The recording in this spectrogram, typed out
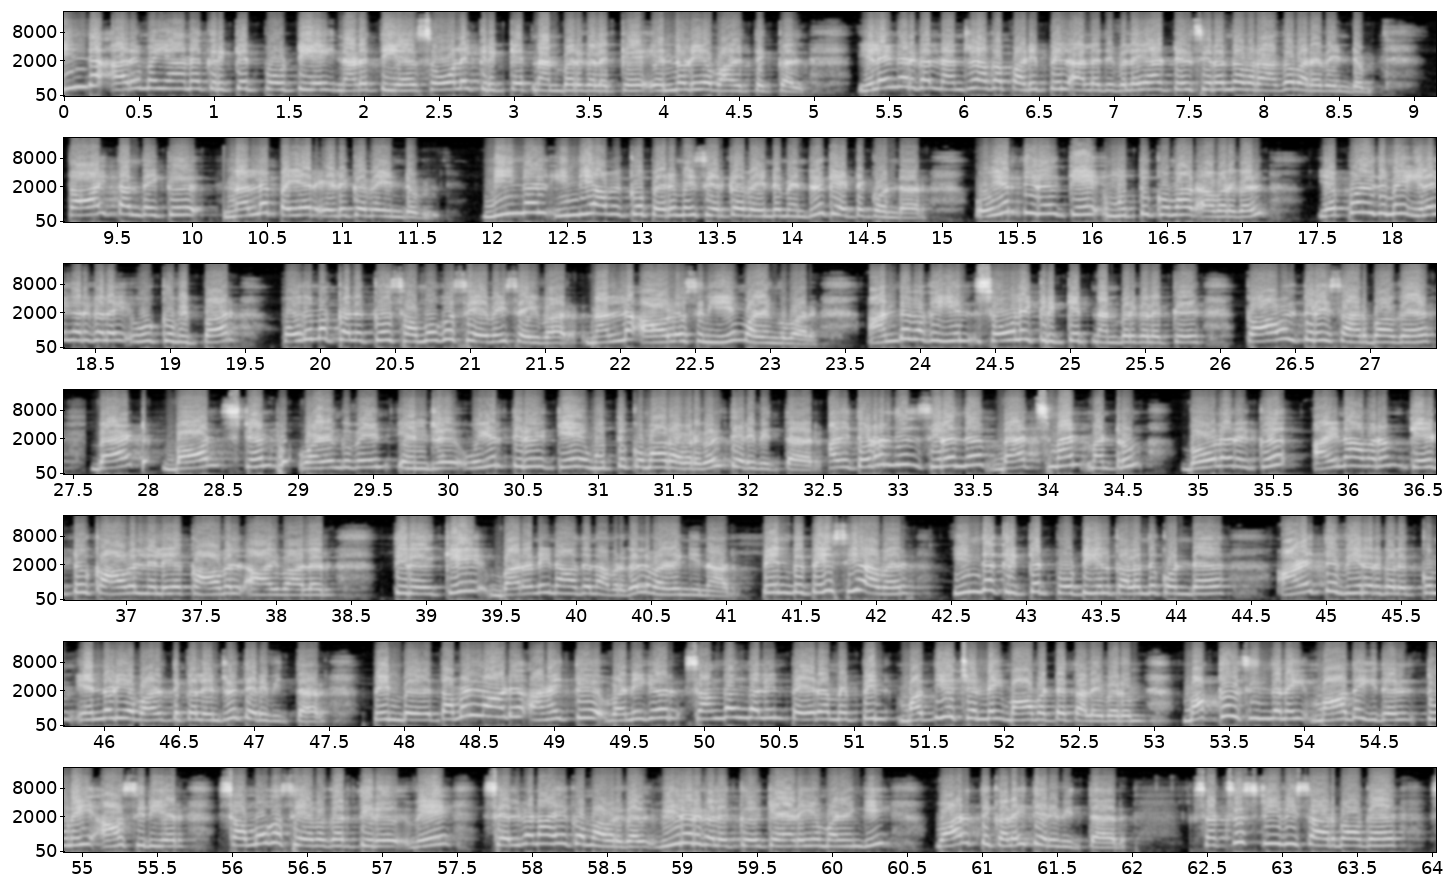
இந்த அருமையான கிரிக்கெட் போட்டியை நடத்திய சோலை கிரிக்கெட் நண்பர்களுக்கு என்னுடைய வாழ்த்துக்கள். இளைஞர்கள் நன்றாக படிப்பில் அல்லது விளையாட்டில் சிறந்தவராக வர வேண்டும். தாய் தந்தைக்கு நல்ல பெயர் எடுக்க வேண்டும். நீங்கள் இந்தியாவுக்கு பெருமை சேர்க்க வேண்டும் என்று கேட்டுக்கொண்டார். உயர் திரு கே. முத்துக்குமார் அவர்கள் எப்பொழுதுமே இளைஞர்களை ஊக்குவிப்பார். பொதுமக்களுக்கு சமூக சேவை செய்வார். நல்ல ஆலோசனையையும் வழங்குவார். அந்த வகையில் சோலை கிரிக்கெட் நண்பர்களுக்கு காவல்துறை சார்பாக பேட் பால் ஸ்டெம்ப் வழங்குவேன் என்று உயர் திரு கே. முத்துக்குமார் அவர்கள் தெரிவித்தார். அதைத் தொடர்ந்து சிறந்த பேட்ஸ்மேன் மற்றும் பவுலருக்கு ஐநாவரம் கேட்டு காவல் நிலைய காவல் ஆய்வாளர் திரு கே. பரணிநாதன் அவர்கள் வழங்கினார். பின்பு பேசிய அவர் இந்த கிரிக்கெட் போட்டியில் கலந்து கொண்ட அனைத்து வீரர்களுக்கும் என்னுடைய வாழ்த்துக்கள் என்று தெரிவித்தார். பின்பு தமிழ்நாடு அனைத்து வணிக வணிகர் சங்கங்களின் பேரமைப்பின் மத்திய சென்னை மாவட்ட தலைவரும் மக்கள் சிந்தனை மாத இதழ் துணை ஆசிரியர் சமூக சேவகர் திரு. வே. செல்வநாயகம் அவர்கள் வீரர்களுக்கு கேடயம் வழங்கி வாழ்த்துக்களை தெரிவித்தார். சக்சஸ் டிவி சார்பாக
